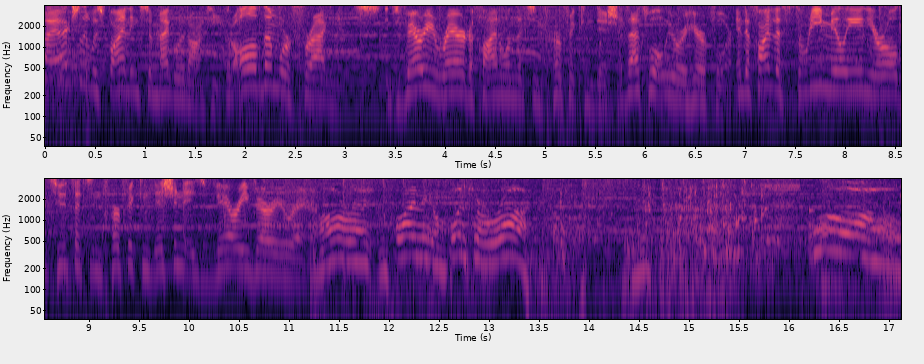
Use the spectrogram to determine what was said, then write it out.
I actually was finding some megalodon teeth, but all of them were fragments. It's very rare to find one that's in perfect condition. But that's what we were here for. And to find a 3 million year old tooth that's in perfect condition is very, very rare. All right, I'm finding a bunch of rocks. Whoa!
